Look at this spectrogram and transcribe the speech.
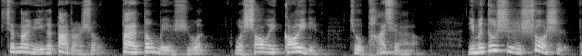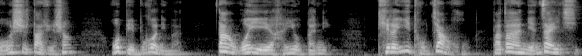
相当于一个大专生，大家都没有学问。我稍微高一点就爬起来了。你们都是硕士、博士、大学生，我比不过你们，但我也很有本领，提了一桶浆糊，把大家粘在一起。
